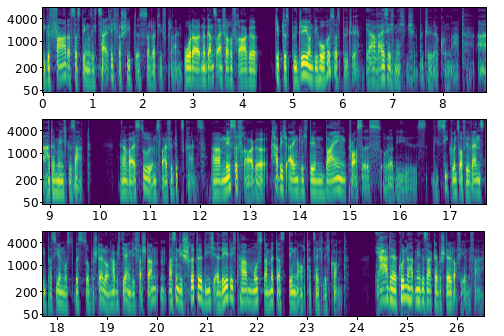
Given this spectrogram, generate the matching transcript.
die Gefahr, dass das Ding sich zeitlich verschiebt, ist relativ klein. Oder eine ganz einfache Frage, gibt es Budget und wie hoch ist das Budget? Ja, weiß ich nicht, wie viel Budget der Kunde hat. Ah, hat er mir nicht gesagt. Ja, dann weißt du, im Zweifel gibt's keins. Ähm, nächste Frage. Habe ich eigentlich den Buying Process oder die, die Sequence of Events, die passieren muss bis zur Bestellung, habe ich die eigentlich verstanden? Was sind die Schritte, die ich erledigt haben muss, damit das Ding auch tatsächlich kommt? Ja, der Kunde hat mir gesagt, er bestellt auf jeden Fall.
